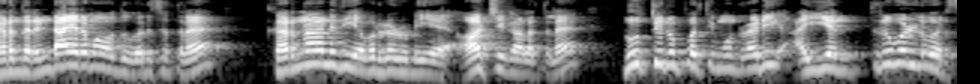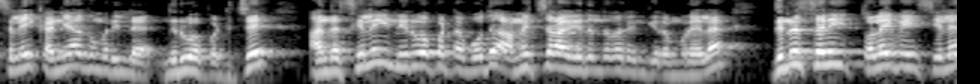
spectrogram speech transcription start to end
கடந்த ரெண்டாயிரமாவது வருஷத்தில் கருணாநிதி அவர்களுடைய ஆட்சி காலத்தில் நூற்றி முப்பத்தி மூன்று அடி ஐயன் திருவள்ளுவர் சிலை கன்னியாகுமரியில் நிறுவப்பட்டுச்சு. அந்த சிலை நிறுவப்பட்ட போது அமைச்சராக இருந்தவர் என்கிற முறையில் தினசரி தொலைபேசியில்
